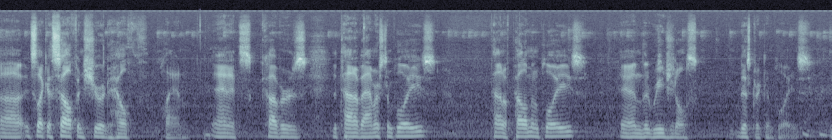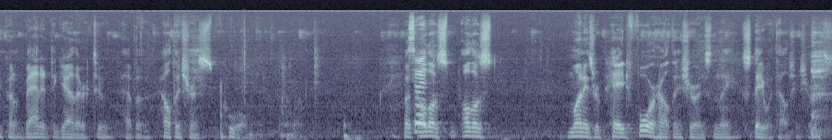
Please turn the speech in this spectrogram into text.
Uh, It's like a self-insured health plan, and it covers the town of Amherst employees, town of Pelham employees, and the regional district employees. You kind of banded together to have a health insurance pool. But So all it- those, all those monies are paid for health insurance, and they stay with health insurance.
